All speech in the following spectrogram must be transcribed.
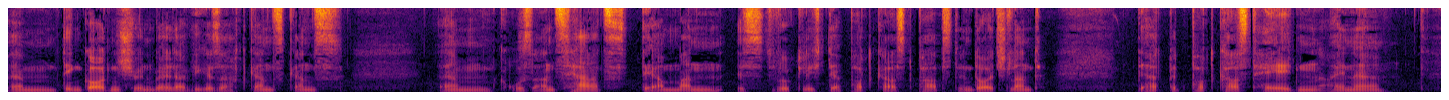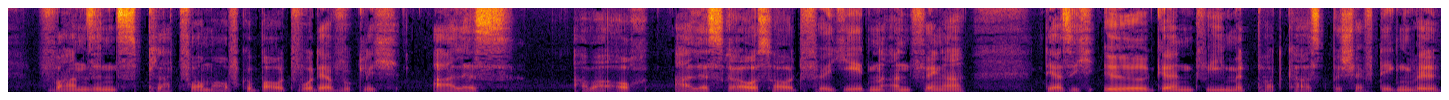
ähm, den Gordon Schönwelder, wie gesagt, ganz, ganz ähm, groß ans Herz. Der Mann ist wirklich der Podcast-Papst in Deutschland. Der hat mit Podcast Helden eine Wahnsinnsplattform aufgebaut, wo der wirklich alles, aber auch alles raushaut für jeden Anfänger, der sich irgendwie mit Podcast beschäftigen will.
